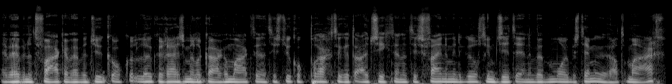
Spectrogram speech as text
En we hebben het vaker, we hebben natuurlijk ook leuke reizen met elkaar gemaakt. En het is natuurlijk ook prachtig het uitzicht. En het is fijn om in de Gulfstream te zitten. En we hebben mooie bestemmingen gehad. Maar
